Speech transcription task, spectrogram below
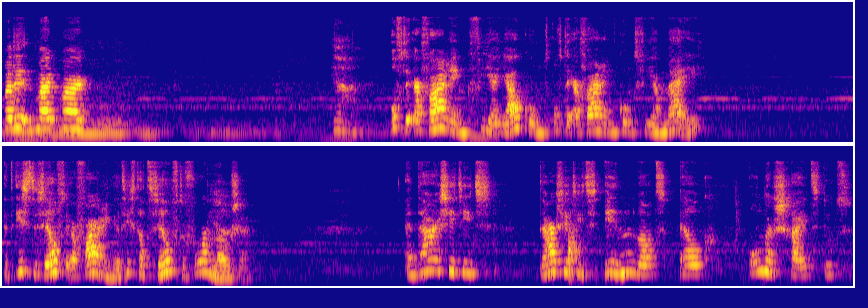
maar, dit, maar, maar Ja. of de ervaring via jou komt of de ervaring komt via mij. Het is dezelfde ervaring. Het is datzelfde vormloze. En daar zit iets, daar zit iets in wat elk onderscheid doet,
